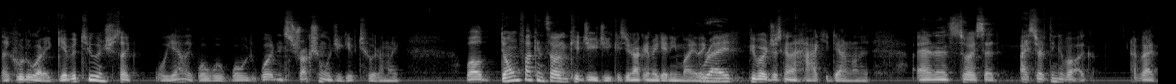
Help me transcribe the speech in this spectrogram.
like, who do I give it to? And she's like, well, yeah, like, what what what, what instruction would you give to it? I'm like, well, don't fucking sell it on Kijiji because you're not gonna make any money. Like, Right. People are just gonna hack you down on it. And then so I said, I started thinking about like. I've got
